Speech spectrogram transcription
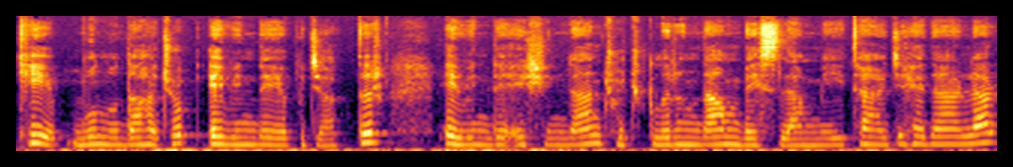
ki bunu daha çok evinde yapacaktır. Evinde eşinden, çocuklarından beslenmeyi tercih ederler.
